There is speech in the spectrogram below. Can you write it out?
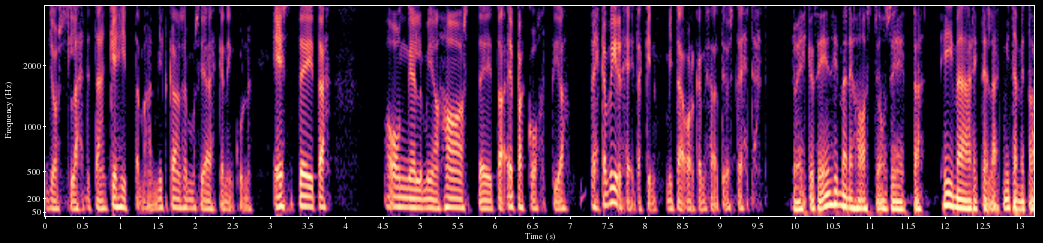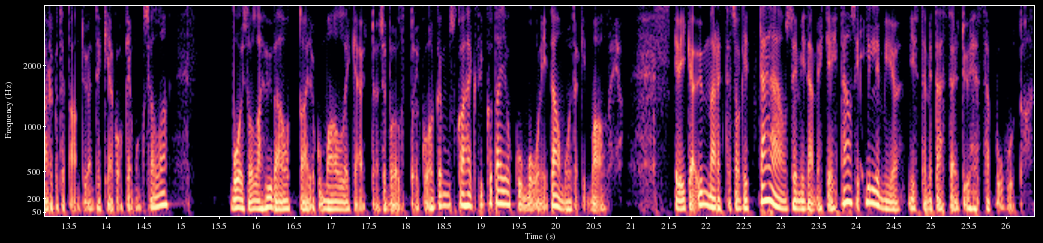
jos lähdetään kehittämään? Mitkä on semmoisia ehkä niin kuin esteitä, ongelmia, haasteita, epäkohtia, ehkä virheitäkin, mitä organisaatioissa tehdään? No ehkä se ensimmäinen haaste on se, että ei määritellä, että mitä me tarkoitetaan työntekijäkokemuksella. Voisi olla hyvä ottaa joku malli käyttöön. Se voi olla tuo kokemuskahdeksikko tai joku muu, niitä on muitakin malleja. Eli ymmärrettäisiin, että tämä on se, mitä me kehitetään. Tämä on se ilmiö, mistä me tässä nyt yhdessä puhutaan.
